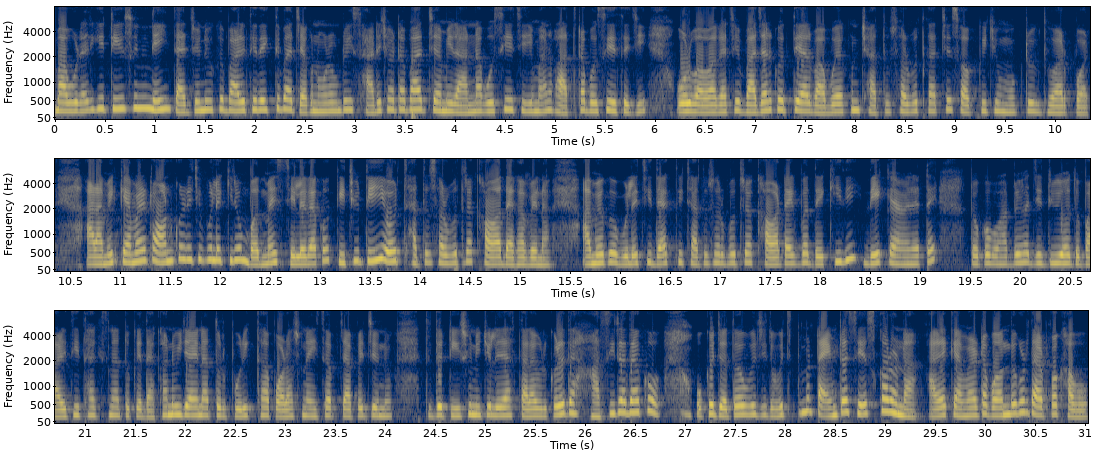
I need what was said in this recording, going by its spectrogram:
বাবুর আজকে টিউশনি নেই? তার জন্য ওকে বাড়িতে দেখতে পাচ্ছি। এখন মোটামুটি সাড়ে ছটা বাজছে, আমি রান্না বসিয়েছি মানে ভাতটা বসিয়ে এসেছি ওর বাবা গেছে বাজার করতে আর বাবু এখন ছাতু শরবত খাচ্ছে সব কিছু মুখ টুক ধোয়ার পর। আর আমি ক্যামেরাটা অন করেছি বলে কিরম বদমাইশ ছেলে, দেখো, কিছুতেই ওর ছাতু শরবতটা খাওয়া দেখাবে না। আমি ওকে বলেছি, দেখ, তুই ছাতু শরবতটা খাওয়াটা একবার দেখিয়ে দিই দেখ ক্যামেরাটায় তোকে ভাববে যে তুই হয়তো বাড়িতেই থাকিস না, তোকে দেখানোই যায় না তোর পরীক্ষা, পড়াশোনা, এইসব চাপের জন্য। তুই তো টিউশনি চলে যাস, তাড়াহুড়ো করে। তো হাসিটা দেখো, ওকে যত বলছি বলছি, তোমার টাইমটা শেষ করো না। আগে ক্যামেরাটা বন্ধ করে তারপর খাব।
